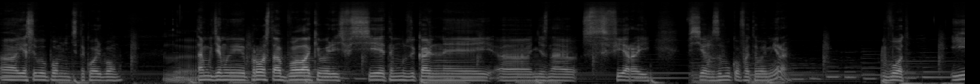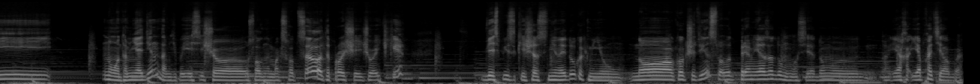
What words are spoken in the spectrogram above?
э, если вы помните такой альбом. Там, где мы просто обволакивались всей этой музыкальной, э, не знаю, сферой всех звуков этого мира. Вот. И... Ну, он там не один, там, типа, есть еще условный Макс Хотсел, это прочие чувачки. Весь список я сейчас не найду, как минимум. Но Cockshot Twins, вот прям я задумался. Я думаю, я, я бы хотел бы.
